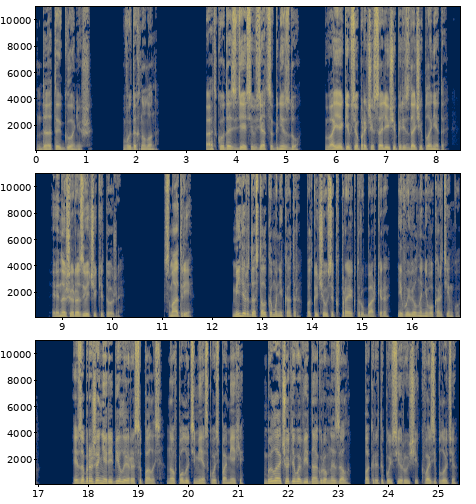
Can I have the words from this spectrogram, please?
«Да ты гонишь», — выдохнул он. «Откуда здесь взяться гнезду? Вояки все прочесали еще перед сдачей планеты. И наши разведчики тоже. Смотри». Миллер достал коммуникатор, подключился к проектору Баркера и вывел на него картинку. Изображение рябило и рассыпалось, но в полутьме, сквозь помехи, было отчетливо видно огромный зал, покрытый пульсирующей квазиплотью,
